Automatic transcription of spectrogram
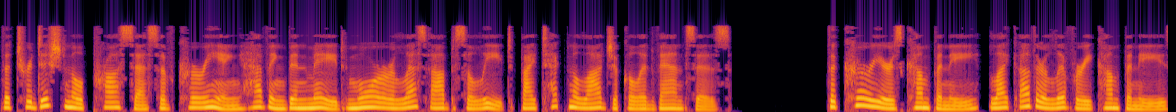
the traditional process of currying having been made more or less obsolete by technological advances. The Curriers Company, like other livery companies,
